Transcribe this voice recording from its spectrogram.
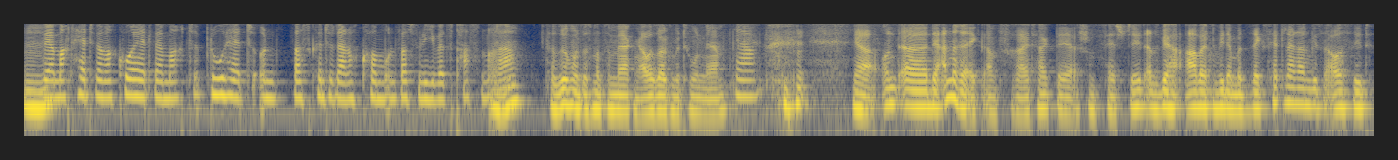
Mhm. wer macht Head, wer macht Core-Head, wer macht Blue-Head und was könnte da noch kommen und was würde jeweils passen, oder? Mhm. Versuchen wir uns das mal zu merken, aber sollten wir tun, ja. Ja. Ja, und äh, der andere Act am Freitag, der ja schon feststeht, also wir arbeiten wieder mit sechs Headlinern, wie es aussieht.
